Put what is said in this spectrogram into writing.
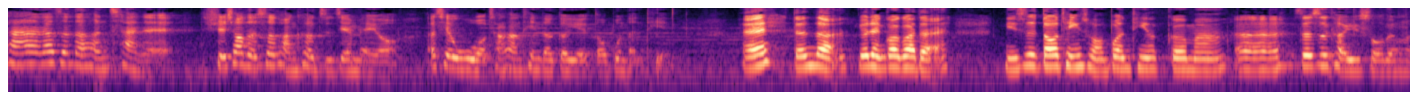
啊，那真的很惨哎！学校的社团课直接没有，而且我常常听的歌也都不能听。哎，等等，有点怪怪的哎！你是都听什么不能听的歌吗？呃，这是可以说的吗？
